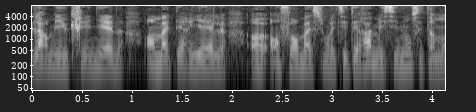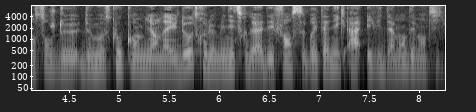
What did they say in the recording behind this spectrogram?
l'armée ukrainienne en matériel, en formation, etc. Mais sinon, c'est un mensonge de, de Moscou, comme il y en a eu d'autres. Le ministre de la Défense britannique a évidemment démenti.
